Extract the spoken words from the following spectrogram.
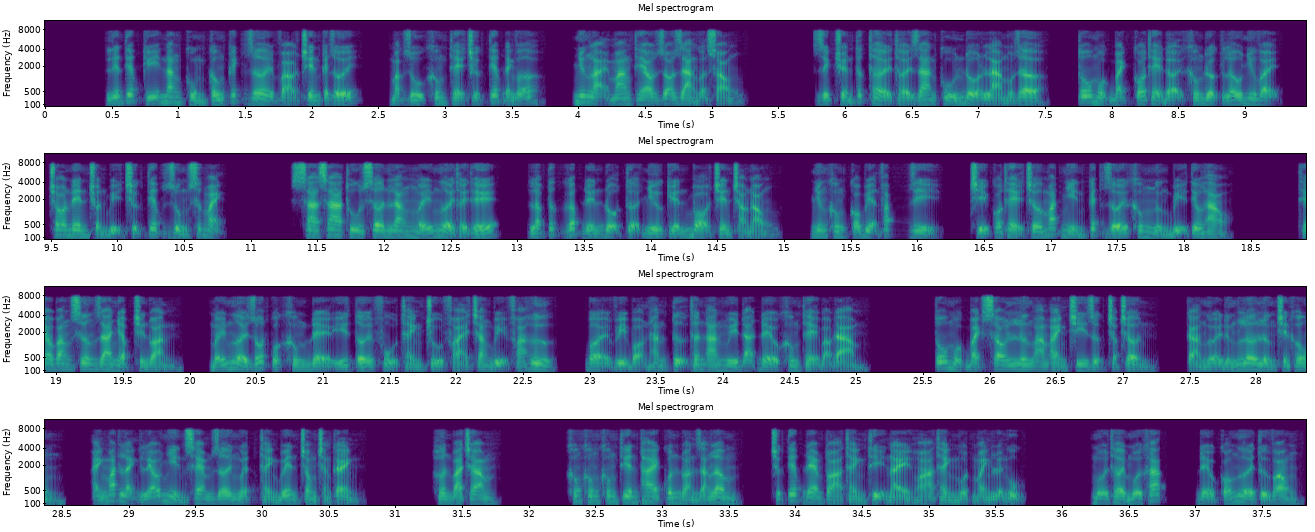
Liên tiếp kỹ năng cùng công kích rơi vào trên kết giới mặc dù không thể trực tiếp đánh vỡ, nhưng lại mang theo rõ ràng gợn sóng. Dịch chuyển tức thời thời gian cún độ là một giờ, tô một bạch có thể đợi không được lâu như vậy, cho nên chuẩn bị trực tiếp dùng sức mạnh. Xa xa thu sơn lăng mấy người thấy thế, lập tức gấp đến độ tựa như kiến bò trên chảo nóng, nhưng không có biện pháp gì, chỉ có thể trơ mắt nhìn kết giới không ngừng bị tiêu hao. Theo băng xương gia nhập chiến đoàn, mấy người rốt cuộc không để ý tới phủ thành chủ phải trang bị phá hư, bởi vì bọn hắn tự thân an nguy đã đều không thể bảo đảm. Tô một bạch sau lưng ám ảnh chi rực chập trờn cả người đứng lơ lửng trên không, ánh mắt lạnh lẽo nhìn xem rơi nguyệt thành bên trong tràng cảnh. Hơn ba trăm không không không thiên thai quân đoàn giáng lâm, trực tiếp đem tòa thành thị này hóa thành một mảnh luyện ngục. Mỗi thời mỗi khắc, đều có người tử vong.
